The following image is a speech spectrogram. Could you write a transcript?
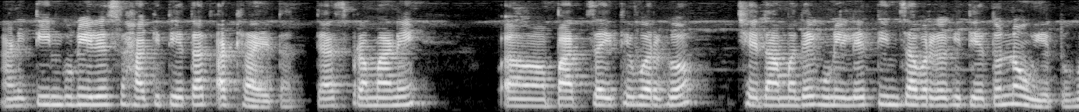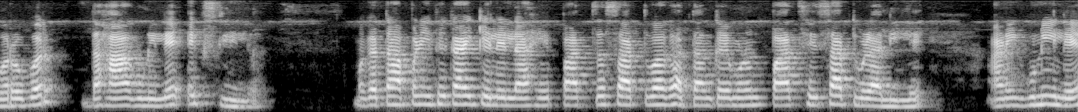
आणि तीन गुणिले सहा किती येतात? अठरा येतात. त्याचप्रमाणे पाचचा इथे वर्ग छेदामध्ये गुणिले तीनचा वर्ग किती येतो? नऊ येतो. बरोबर? दहा गुणिले एक्स लिहिलं. मग आता आपण इथे काय केलेलं आहे? पाचचा सातवा घातांक आहे म्हणून पाच हे सात वेळा लिहिले. आणि गुणिले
